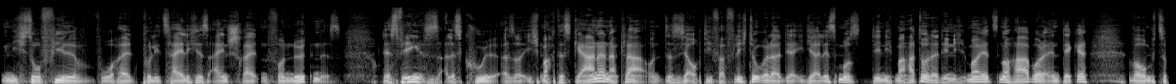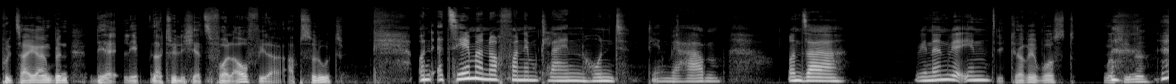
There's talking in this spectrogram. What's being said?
nicht so viel, wo halt polizeiliches Einschreiten vonnöten ist. Deswegen ist es alles cool. Also ich mache das gerne, na klar. Und das ist ja auch die Verpflichtung oder der Idealismus, den ich mal hatte oder den ich immer jetzt noch habe oder entdecke, warum ich zur Polizei gegangen bin, der lebt natürlich jetzt voll auf wieder. Absolut. Und erzähl mal noch von dem kleinen Hund, den wir haben. Unser, wie nennen wir ihn? Die Currywurstmaschine? nee,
